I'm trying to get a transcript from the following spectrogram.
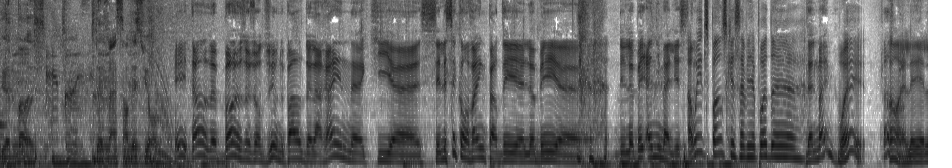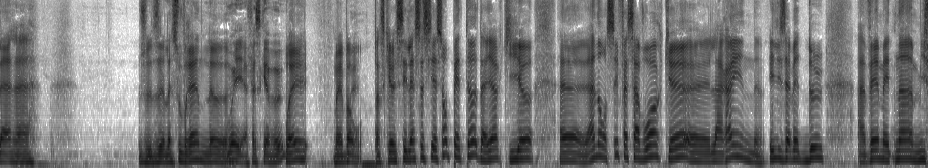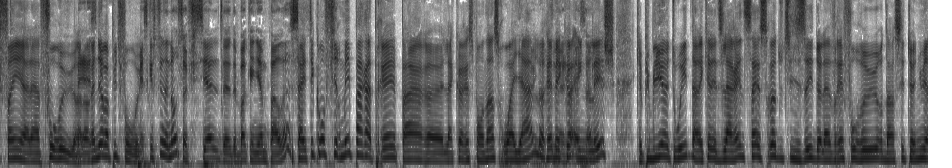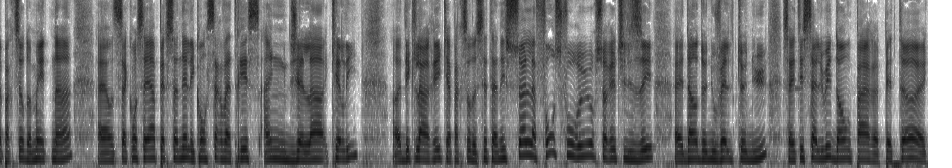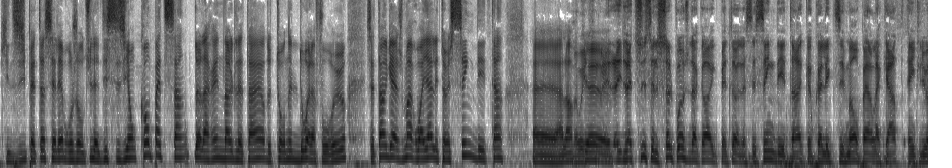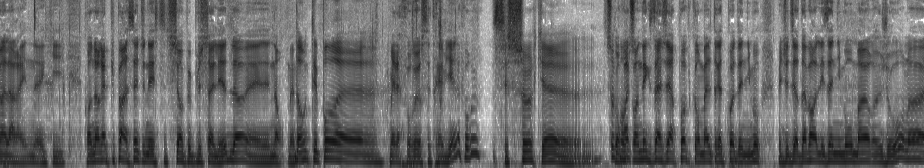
Le buzz de Vincent Dessureau. Et dans le buzz aujourd'hui, on nous parle de la reine qui euh, s'est laissée convaincre par des lobbies, euh, des lobbies animalistes. Ah oui, tu penses que ça vient pas de. D'elle-même? Oui. Non, pas. elle est la, la- Je veux dire, la souveraine, là. Oui, elle fait ce qu'elle veut. Oui. Mais bon, Ouais. parce que c'est l'association PETA, d'ailleurs, qui a euh, annoncé, fait savoir que euh, la reine Élisabeth II avait maintenant mis fin à la fourrure. Mais Alors, il n'y aura plus de fourrure. Est-ce que c'est une annonce officielle de, de Buckingham Palace? Ça a été confirmé par après par euh, la correspondance royale, Rebecca English, qui a publié un tweet dans lequel elle dit la reine cessera d'utiliser de la vraie fourrure dans ses tenues à partir de maintenant. Euh, sa conseillère personnelle et conservatrice Angela Kelly a déclaré qu'à partir de cette année, seule la fausse fourrure serait utilisée euh, dans de nouvelles tenues. Ça a été salué donc par PETA qui dit PETA célèbre aujourd'hui la décision compatissante de la reine d'Angleterre de tourner le dos à la fourrure. Cet engagement royal est un signe des temps. Euh, alors Ben oui, que Là-dessus, c'est le seul point où je suis d'accord avec PETA. C'est signe des temps que collectivement, on perd la carte, incluant la reine, euh, qui qu'on aurait pu penser être une institution un peu plus solide. Là, mais non, même donc t'es pas euh. Mais la fourrure, c'est très bien, la fourrure. c'est sûr que Je comprends qu'on- qu'on n'exagère pas et qu'on maltraite pas d'animaux. Mais je veux dire, d'abord, les animaux meurent un jour, là,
